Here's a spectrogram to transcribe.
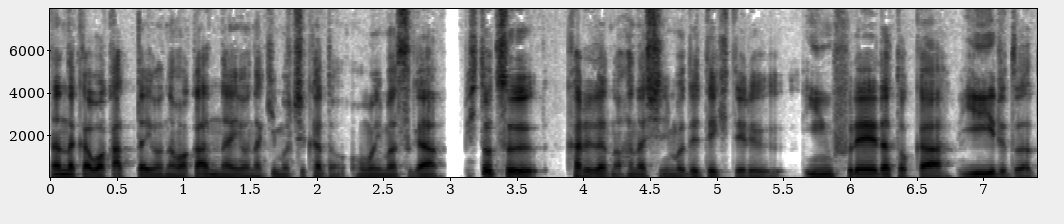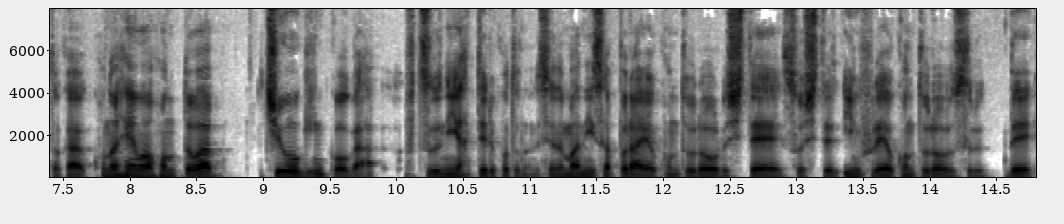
なんだか分かったような分かんないような気持ちかと思いますが、一つ彼らの話にも出てきてるインフレだとか、イールドだとか、この辺は本当は中央銀行が普通にやってることなんですよね。マニーサプライをコントロールして、そしてインフレをコントロールする。で、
